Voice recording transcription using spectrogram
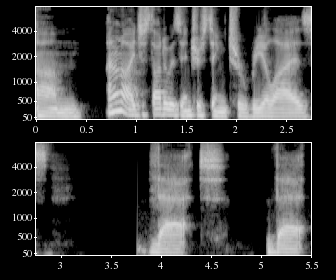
um, I don't know. I just thought it was interesting to realize that that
